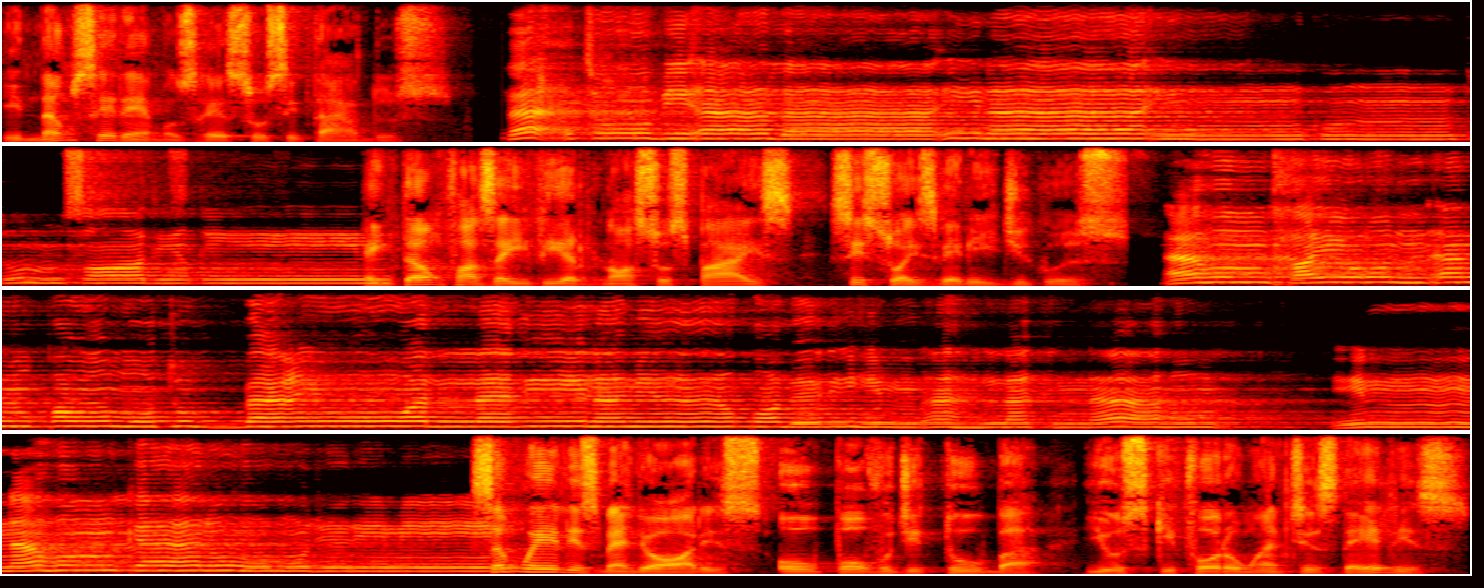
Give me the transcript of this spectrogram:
e não seremos ressuscitados. فأتوا بآبائنا إن كنتم صادقين Então fazei vir nossos pais, se sois verídicos. أهم خير أم قوم تبع والذين من قبلهم أهلكناهم إنهم كانوا مجرمين São eles melhores, ou o povo de Tuba, e os que foram antes deles?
